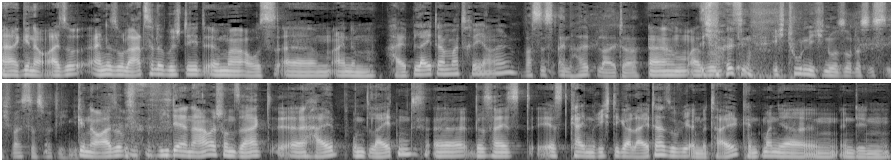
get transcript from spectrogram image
Äh, genau, also eine Solarzelle besteht immer aus ähm, einem Halbleitermaterial. Was ist ein Halbleiter? Ähm, also, ich, weiß, ich tue nicht nur so, das ist, ich weiß das wirklich nicht. Genau, also wie der Name schon sagt, äh, halb und leitend. Äh, das heißt, er ist kein richtiger Leiter, so wie ein Metall, kennt man ja in, in den,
